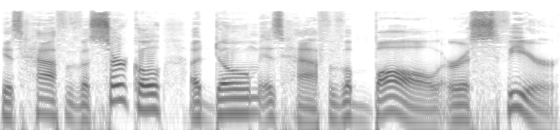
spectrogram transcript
is half of a circle, a dome is half of a ball or a sphere.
